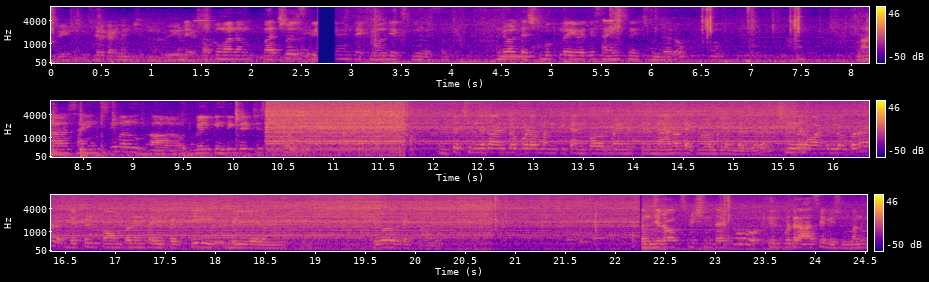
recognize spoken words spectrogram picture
స్క్రీన్ ఇక్కడ కనిపించింది అంటే ఒక మనం virtual screen and technology explain చేస్తాం. అంటే వాళ్ళ టెక్స్ట్ బుక్లో ఏవైతే సైన్స్ నేర్చుకుంటారో ఆ సైన్స్ని మనం వీళ్ళకి ఇంటిగ్రేట్ చేసి ఇంత చిన్న దాంట్లో కూడా మనకి ten power minus nano technology అంటారు కదా చిన్న వాటిల్లో కూడా డిఫరెంట్ కాంపోనెంట్స్ అవి పెట్టి బిల్డ్ చేయడం ఇది కూడా ఒక టెక్నాలజీ మన జిరాక్స్ మిషన్ టైపు ఇది కూడా రాసే మిషన్ మనం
